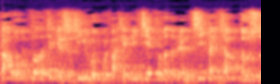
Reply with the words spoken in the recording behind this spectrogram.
当我们做了这件事情以后，你会发现，你接触到的人基本上都是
